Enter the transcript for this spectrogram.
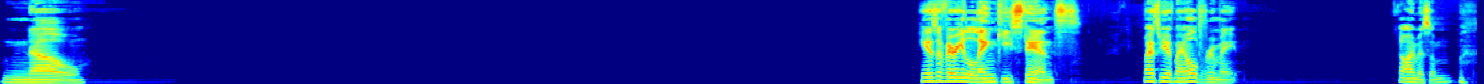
no. He has a very lanky stance. Reminds me of my old roommate. Oh, I miss him.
